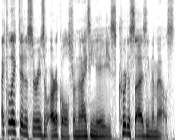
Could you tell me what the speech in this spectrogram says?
I collected a series of articles from the 1980s criticizing the mouse.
